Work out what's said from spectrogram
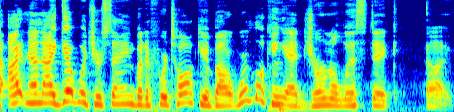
I, and I get what you're saying, but if we're talking about, it, we're looking at journalistic uh,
